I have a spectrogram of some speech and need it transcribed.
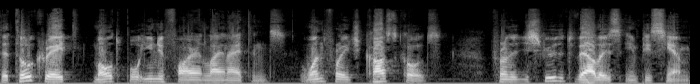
The tool creates multiple Unifier line items, one for each cost codes, from the distributed values in PCM.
